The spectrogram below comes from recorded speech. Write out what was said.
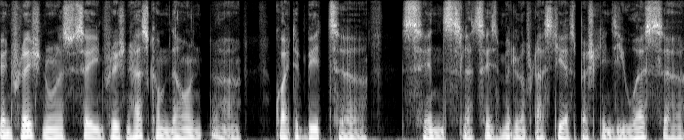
inflation, or as you say, inflation has come down uh, quite a bit uh, since, let's say, the middle of last year, especially in the US. Uh,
